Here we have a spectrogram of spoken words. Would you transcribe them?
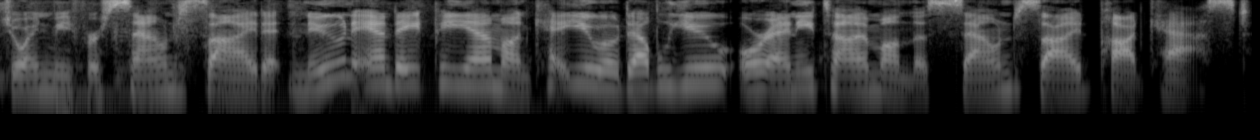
Join me for Soundside at noon and 8 p.m. on KUOW or anytime on the Soundside podcast.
